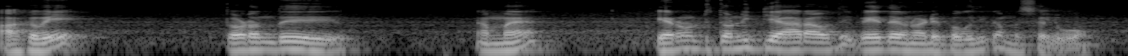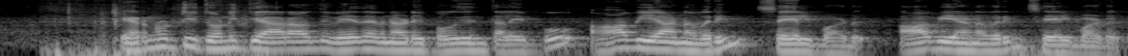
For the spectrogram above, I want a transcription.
ஆகவே தொடர்ந்து நம்ம இரநூற்றி தொண்ணூற்றி ஆறாவது வேத வினாடி பகுதிக்கு நம்ம செல்வோம். இரநூற்றி தொண்ணூற்றி ஆறாவது வேத வினாடி பகுதியின் தலைப்பு ஆவியானவரின் செயல்பாடு. ஆவியானவரின் செயல்பாடு.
